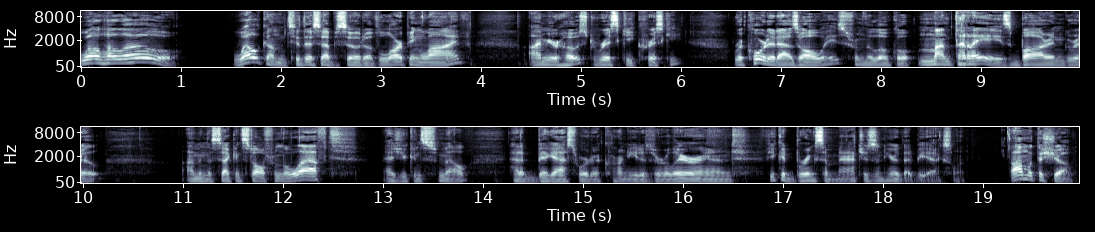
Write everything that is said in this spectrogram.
Well, hello. Welcome to this episode of LARPing Live. I'm your host, Risky Krisky, recorded as always from the local Monterey's Bar and Grill. I'm in the second stall from the left, as you can smell. Had a big ass order of carnitas earlier, and if you could bring some matches in here, that'd be excellent. On with the show.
